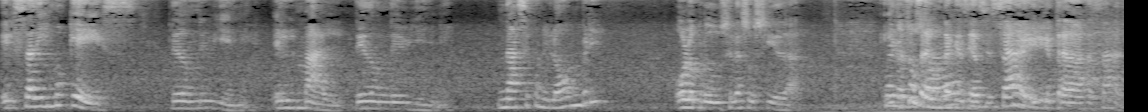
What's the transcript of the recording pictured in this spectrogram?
¿El sadismo qué es? ¿De dónde viene? ¿El mal? ¿De dónde viene? ¿Nace con el hombre o lo produce la sociedad? Bueno, son preguntas que se hace sí. y que trabaja Sade.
